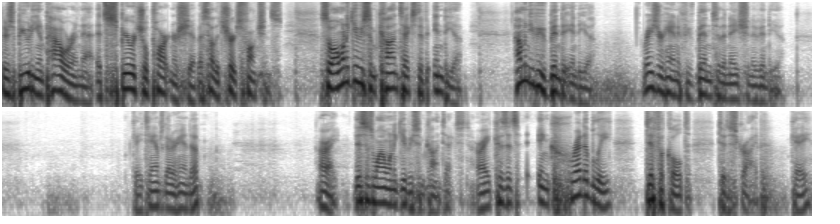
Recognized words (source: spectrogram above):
There's beauty and power in that. It's spiritual partnership. That's how the church functions. So I want to give you some context of India. How many of you have been to India? Raise your hand if you've been to the nation of India. Okay, Tam's got her hand up. All right, this is why I want to give you some context, all right? Because it's incredibly difficult to describe, okay?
